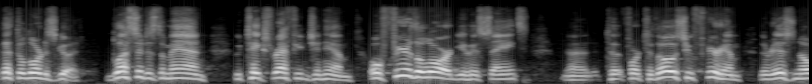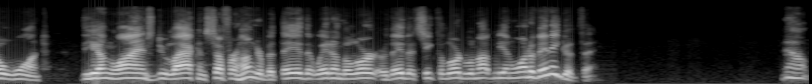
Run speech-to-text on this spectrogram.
that the Lord is good. Blessed is the man who takes refuge in him. Oh, fear the Lord, you his saints, uh, to, for to those who fear him there is no want. The young lions do lack and suffer hunger, but they that wait on the Lord, or they that seek the Lord, will not be in want of any good thing. Now,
